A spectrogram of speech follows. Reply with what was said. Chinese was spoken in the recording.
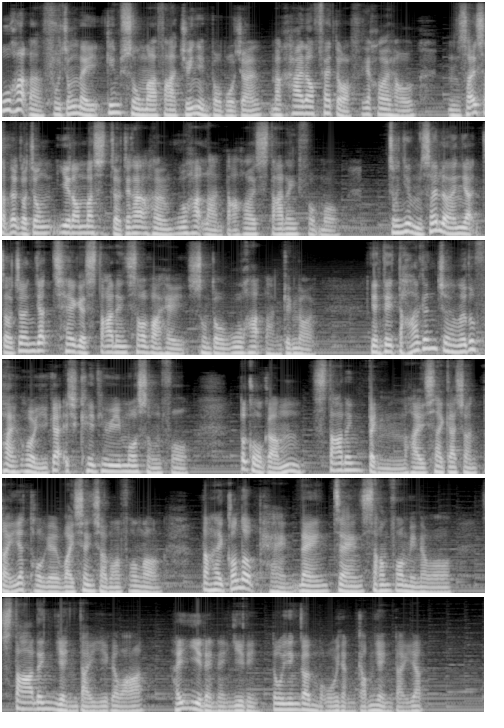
乌克兰副总理兼数码化转型部部长麦克哈多·费德 o 夫一开口，唔使十一个钟，n Musk 就即刻向乌克兰打开 Starlink 服务，仲要唔使两日就将一车嘅 Starlink 收发器送到乌克兰境内，人哋打紧仗嘅都快过而家 HKTV 摩送货。不过咁，Starlink 并唔系世界上第一套嘅卫星上网方案，但系讲到平靓正三方面啦，Starlink 认第二嘅话，喺二零零二年都应该冇人敢认第一。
